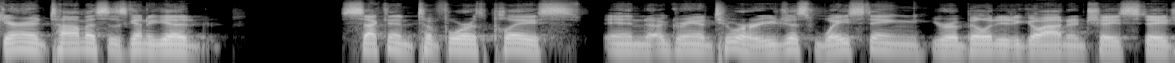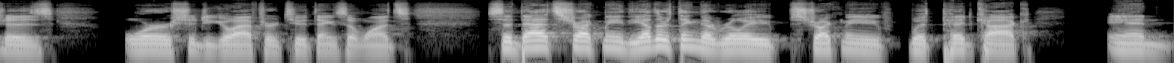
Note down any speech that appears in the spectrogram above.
Geraint Thomas is going to get second to fourth place in a grand tour. Are you just wasting your ability to go out and chase stages or should you go after two things at once? So that struck me. The other thing that really struck me with Pidcock and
